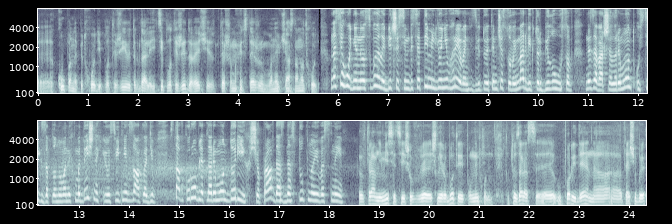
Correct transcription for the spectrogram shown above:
е, купа на підході платежів і так далі. І ці платежі, до речі, те, що ми відстежуємо, вони вчасно надходять. На сьогодні не освоїли більше 70 мільйонів гривень, звітує тимчасовий мер Віктор Білоусов. Не завершили ремонт усіх запланованих медичних і освітніх закладів. Ставку роблять на ремонт доріг, щоправда, з наступної весни. В травні місяці, щоб вже йшли роботи повним ходом. Тобто зараз е, упор йде на те, щоб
